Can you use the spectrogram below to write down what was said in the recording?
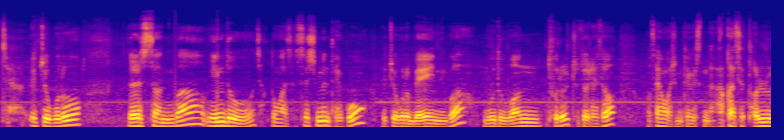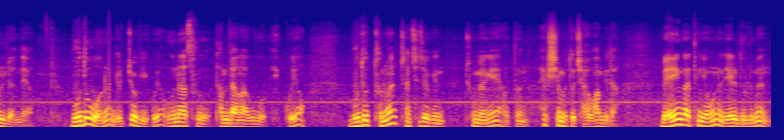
자 이쪽으로 열선과 윈도우 작동해서 쓰시면 되고 이쪽으로 main과 무드 one, two를 조절해서 어, 사용하시면 되겠습니다. 아까 제가 덜 눌렸네요. 무드 one은 이쪽이고요. 은하수 담당하고 있고요. 무드 two는 전체적인 조명의 어떤 핵심을 또 좌우합니다. 메인 같은 경우는 얘를 누르면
